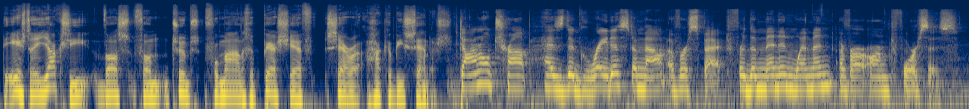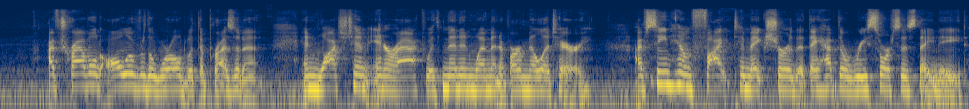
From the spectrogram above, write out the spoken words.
De eerste reactie was van Trumps voormalige perschef Sarah Huckabee Sanders. Donald Trump has the greatest amount of respect for the men and women of our armed forces. I've traveled all over the world with the president and watched him interact with men and women of our military. I've seen him fight to make sure that they have the resources they need.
